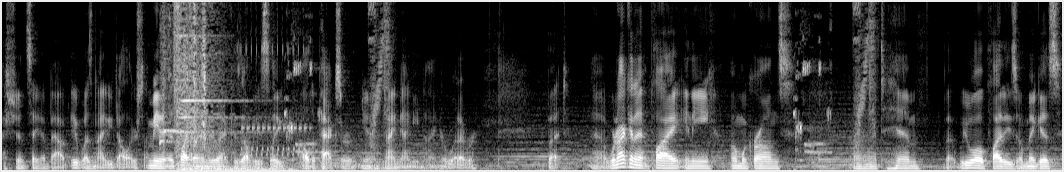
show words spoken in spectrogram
I shouldn't say about. It was ninety dollars. I mean, it's slightly under that because obviously all the packs are you know nine ninety nine or whatever. But uh, we're not going to apply any omicrons uh, to him, but we will apply these omegas.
